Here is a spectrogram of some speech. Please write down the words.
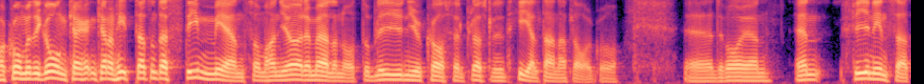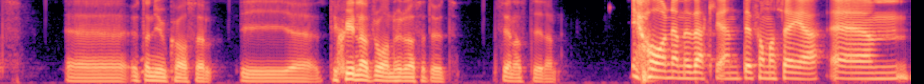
har kommit igång. Kan, kan han hitta ett sånt där stim igen som han gör emellanåt då blir ju Newcastle plötsligt ett helt annat lag. Och, eh, det var ju en, en fin insats eh, Newcastle i, eh, till skillnad från hur det har sett ut senaste tiden. Ja, nej men verkligen, det får man säga. Um,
